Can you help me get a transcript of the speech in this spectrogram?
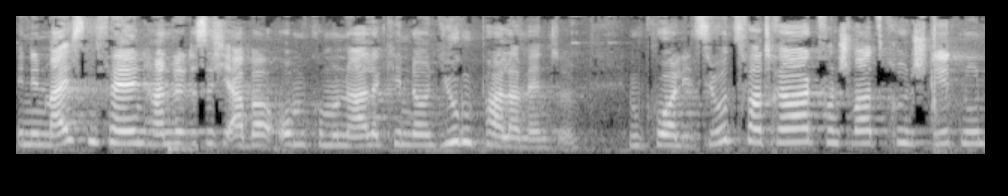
In den meisten Fällen handelt es sich aber um kommunale Kinder- und Jugendparlamente. Im Koalitionsvertrag von Schwarz-Grün steht nun,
